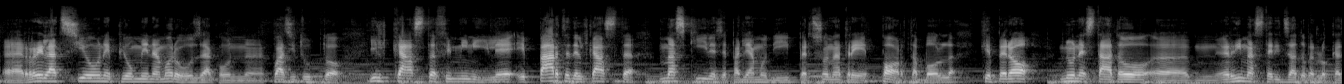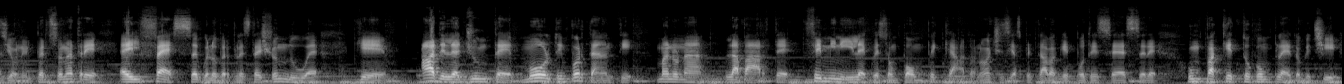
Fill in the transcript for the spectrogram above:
eh, relazione più o meno amorosa con quasi tutto il cast femminile e parte del cast maschile se parliamo di Persona 3 Portable che però non è stato eh, rimasterizzato per l'occasione. Il Persona 3 è il FES, quello per PlayStation 2, che ha delle aggiunte molto importanti ma non ha la parte femminile e questo è un po' un peccato, no? ci si aspettava che potesse essere un pacchetto completo che ci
